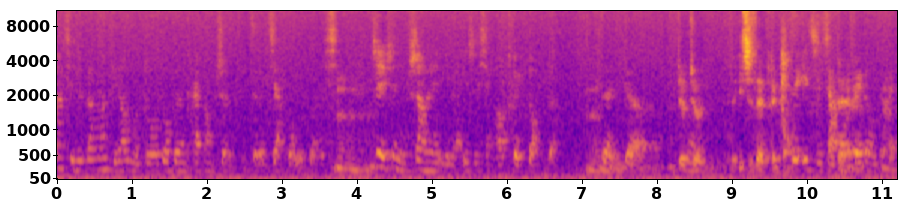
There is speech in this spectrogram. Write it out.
那其实刚刚提到那么多，都跟开放政府这个架构有关系。嗯嗯嗯，这也是您上任以来一直想要推动的的一个，就就一直在推动，对，一直想要推动的。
